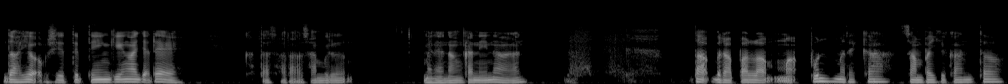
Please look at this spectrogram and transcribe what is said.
dah yuk positif thinking aja deh kata Sarah sambil menenangkan Nina kan. Tak berapa lama pun mereka sampai ke kantor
